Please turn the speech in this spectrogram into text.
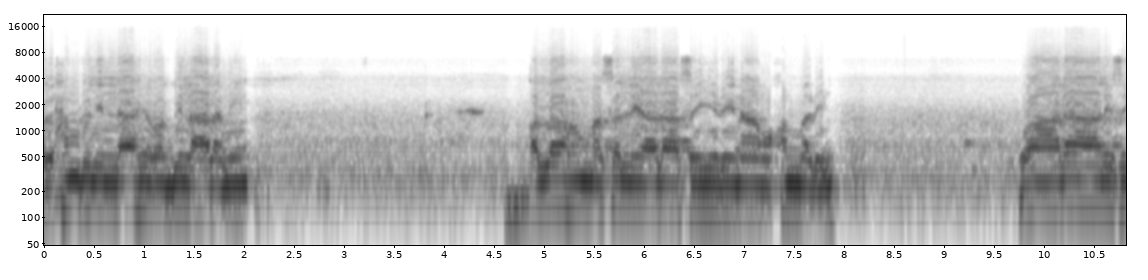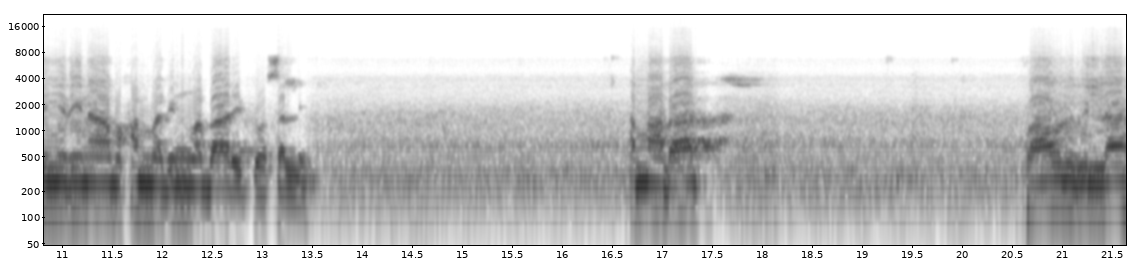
الحمد لله رب العالمين. اللهم صل على سيدنا محمد وعلى آل سيدنا محمد وبارك وسلم. أما بعد فأعوذ بالله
